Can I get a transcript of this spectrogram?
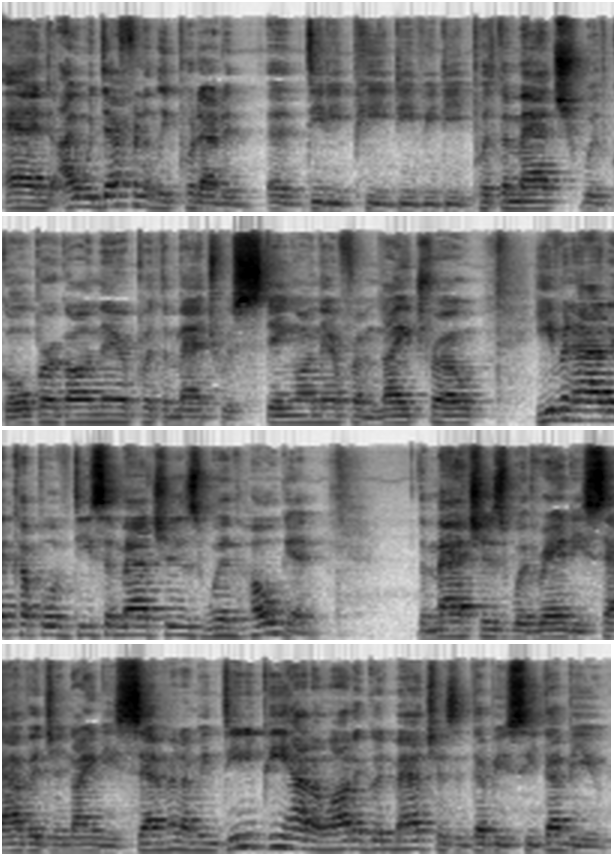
And I would definitely put out a, a, DDP DVD. Put the match with Goldberg on there, put the match with Sting on there from Nitro. He even had a couple of decent matches with Hogan. The matches with Randy Savage in 97. I mean, DDP had a lot of good matches in WCW,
